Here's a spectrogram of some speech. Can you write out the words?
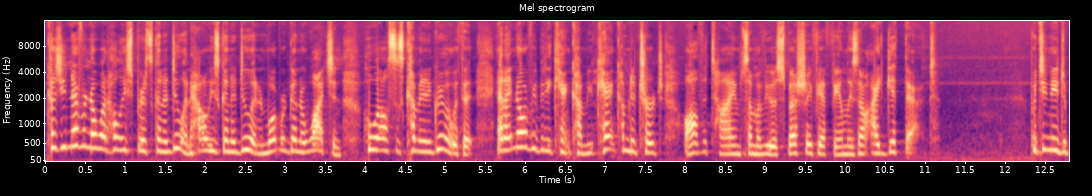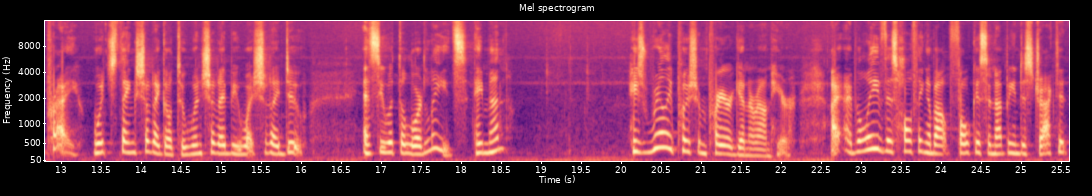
Because you never know what Holy Spirit's going to do and how He's going to do it and what we're going to watch and who else is coming in agreement with it. And I know everybody can't come. You can't come to church all the time, some of you, especially if you have families. Now, I get that. But you need to pray. Which things should I go to? When should I be? What should I do? And see what the Lord leads. Amen? He's really pushing prayer again around here. I, I believe this whole thing about focus and not being distracted.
